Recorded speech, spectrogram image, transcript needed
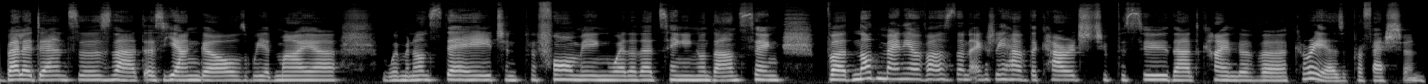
ballet dancers that as young girls we admire women on stage and performing, whether that's singing or dancing. But not many of us then actually have the courage to pursue that kind of a career as a profession.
